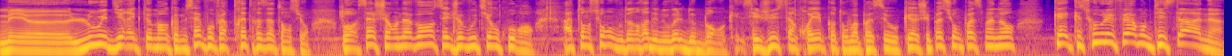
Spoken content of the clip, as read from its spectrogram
Mais euh, louer directement comme ça, il faut faire très très attention. Bon, Sacha, on avance et je vous tiens au courant. Attention, on vous donnera des nouvelles de banque. C'est juste incroyable quand on va passer au cas. Je sais pas si on passe maintenant. Qu'est- Qu'est-ce que vous voulez faire, mon petit Stan?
